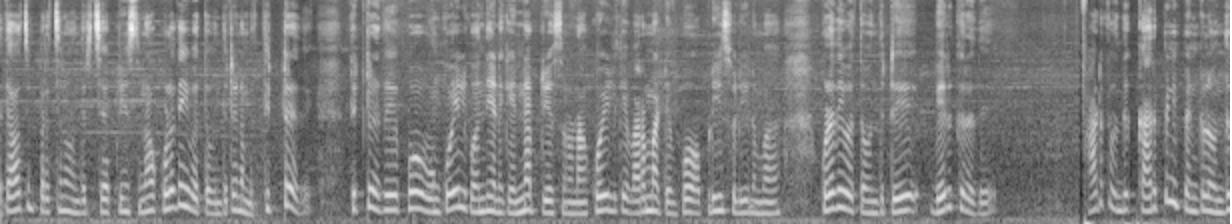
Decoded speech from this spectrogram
ஏதாச்சும் பிரச்சனை வந்துருச்சு அப்படின்னு சொன்னால் குலதெய்வத்தை வந்துட்டு நம்ம திட்டுறது. திட்டுறது போ உன் கோயிலுக்கு வந்து எனக்கு என்ன பிரியோசனம் நான் கோயிலுக்கே வரமாட்டேன் போ அப்படின்னு சொல்லி நம்ம குலதெய்வத்தை வந்துட்டு வெறுக்கிறது. அடுத்து வந்து கர்ப்பிணி பெண்கள் வந்து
